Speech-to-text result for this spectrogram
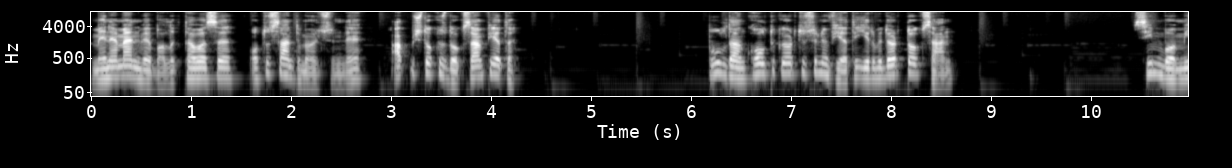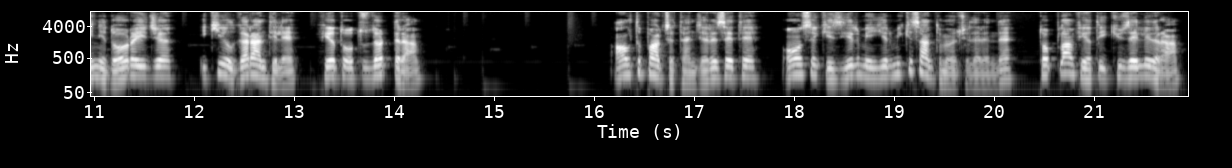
Menemen ve balık tavası 30 santim ölçüsünde 69.90 fiyatı. Buldan koltuk örtüsünün fiyatı 24.90. Simbo mini doğrayıcı 2 yıl garantili fiyatı 34 lira. 6 parça tencere seti 18, 20, 22 santim ölçülerinde toplam fiyatı 250 lira.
